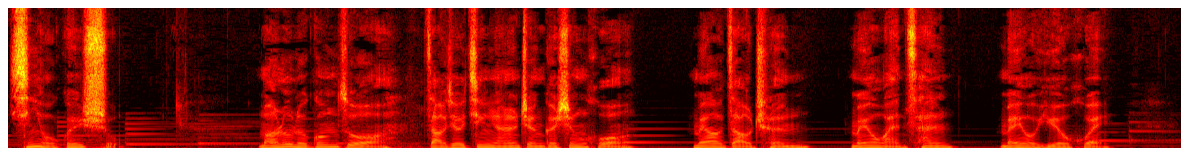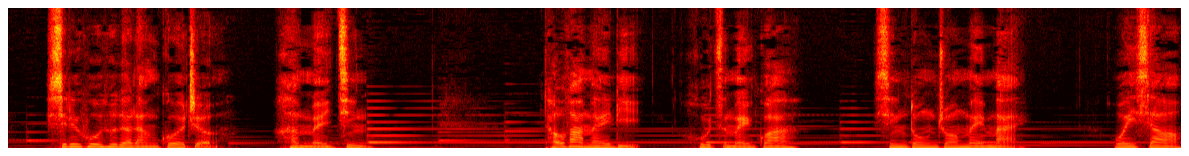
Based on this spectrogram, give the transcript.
心有归属。忙碌的工作早就浸染了整个生活，没有早晨，没有晚餐，没有约会，稀里糊涂的懒过着，很没劲。头发没理，胡子没刮，新冬装没买，微笑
